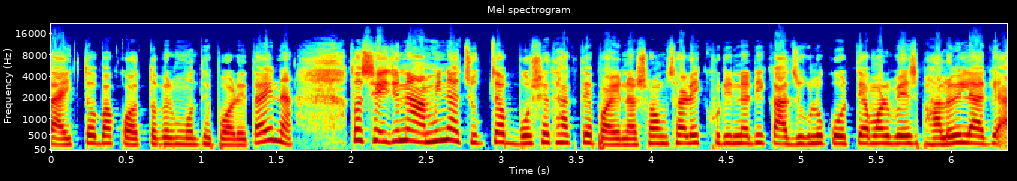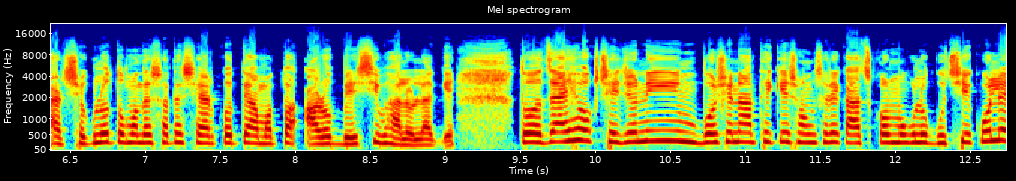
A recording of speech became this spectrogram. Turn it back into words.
দায়িত্ব বা কর্তব্যের মধ্যে পড়ে, তাই না? তো সেই জন্য আমি না চুপচাপ বসে থাকতে পারি না। সংসারে খুঁটিনাটি কাজগুলো করতে আমার বেশ ভালোই লাগে আর সেগুলো তোমাদের সাথে শেয়ার করতে আমার তো আরও বেশি ভালো লাগে। তো যাই হোক, সেই জন্যই বসে না থেকে সংসারে কাজকর্মগুলো গুছিয়ে করলে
